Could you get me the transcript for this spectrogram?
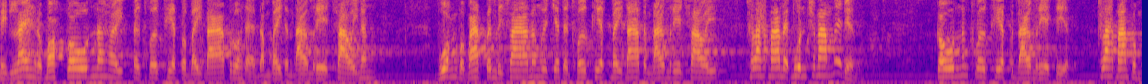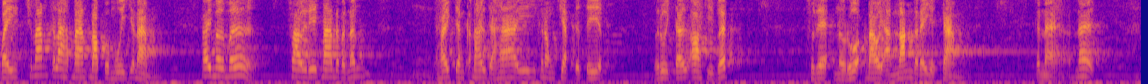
កិលេសរបស់កូនណាហើយទៅធ្វើឃាតប្របីដាព្រោះតែដើម្បីដណ្ដើមរាជសោយហ្នឹងវងប្របាទពិមពិសាហ្នឹងវាចេះតែធ្វើឃាតបីដាដណ្ដើមរាជសោយខ្លះបានតែ4ឆ្នាំទេទៀតកូននឹងធ្វើឃាតដណ្ដើមរាជទៀតខ្លះបាន8ឆ្នាំខ្លះបាន16ឆ្នាំហើយមើលមើលសោយរាជបានតែប៉ុណ្ណឹង ហើយទាំងក្តៅកាហាយក្នុងចិត្តទៅទៀតរួចទៅអស់ជីវិតធ្លាក់នរកដោយអនន្តរិយកម្មកណាណែ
